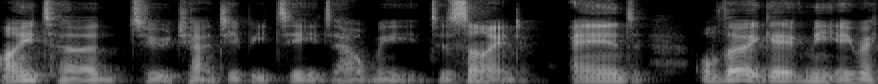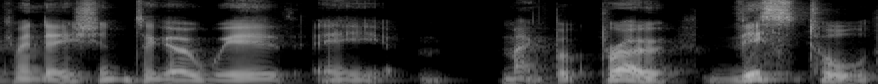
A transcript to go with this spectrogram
I turned to ChatGPT to help me decide. And although it gave me a recommendation to go with a MacBook Pro, this tool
